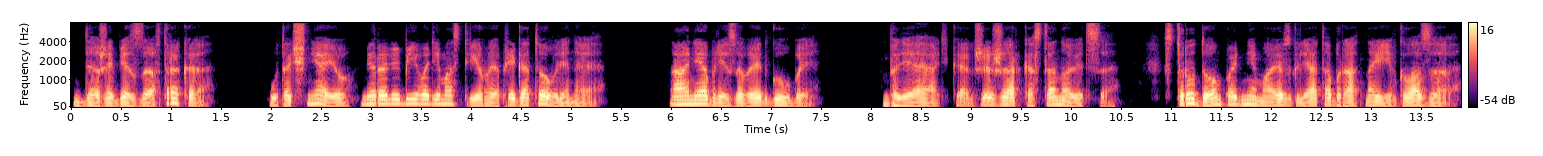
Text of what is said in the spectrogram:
Даже без завтрака? Уточняю, миролюбиво демонстрируя приготовленное. Аня облизывает губы. Блядь, как же жарко становится. С трудом поднимаю взгляд обратно ей в глаза.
